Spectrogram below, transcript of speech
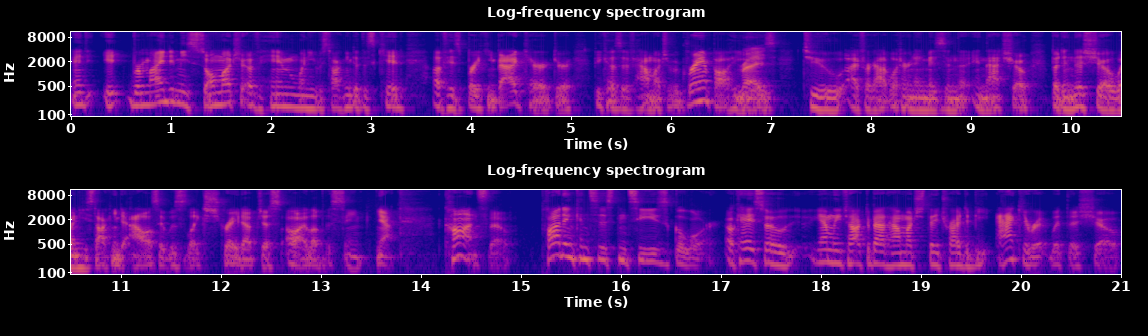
And it reminded me so much of him when he was talking to this kid of his Breaking Bad character because of how much of a grandpa he Right. is to I forgot what her name is in the in that show, but in this show when he's talking to Alice, it was like straight up just oh I love this scene. Yeah. Cons though. Plot inconsistencies galore. Okay, so again, we talked about how much they tried to be accurate with this show.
